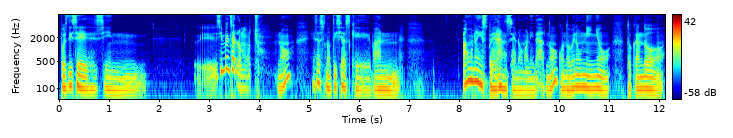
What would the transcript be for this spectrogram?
pues dice sin, eh, sin pensarlo mucho, ¿no? Esas noticias que van aún hay esperanza en la humanidad, ¿no? Cuando ven a un niño tocando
